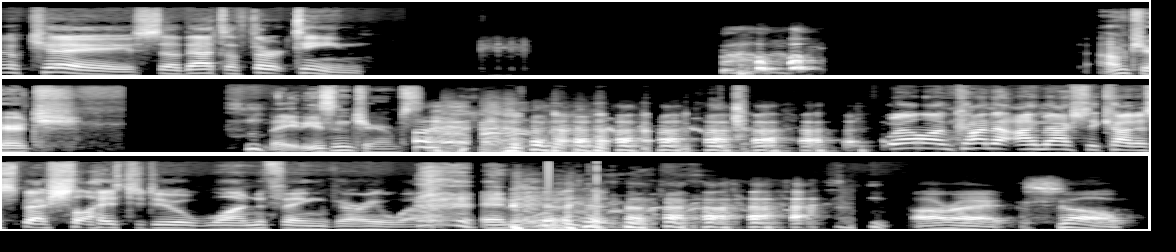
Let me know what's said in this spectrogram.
Okay, so that's a 13. I'm Church. Ladies and germs. Well, I'm kind of I'm actually kind of specialized to do one thing very well. Anyway, All right. So,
